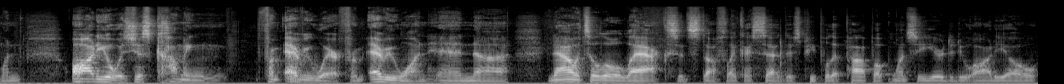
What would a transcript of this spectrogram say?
when audio was just coming from everywhere, from everyone, and uh, now it's a little lax and stuff. Like I said, there's people that pop up once a year to do audio,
